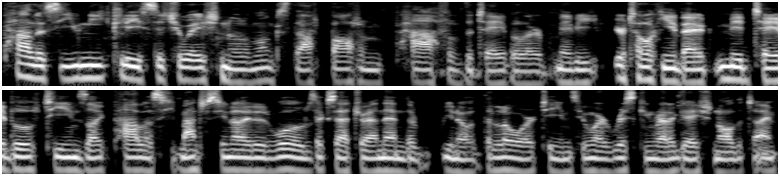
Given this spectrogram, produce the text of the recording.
Palace uniquely situational amongst that bottom half of the table, or maybe you're talking about mid-table teams like Palace, Manchester United, Wolves, etc., and then the you know the lower teams who are risking relegation all the time,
